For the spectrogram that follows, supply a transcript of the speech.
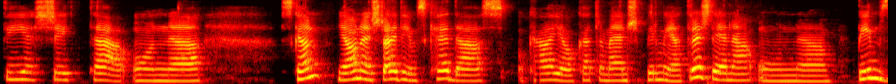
Tieši tā. Un uh, skan jaunais raidījums Kedās, kā jau katra mēneša pirmajā trešdienā. Un uh, pirms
